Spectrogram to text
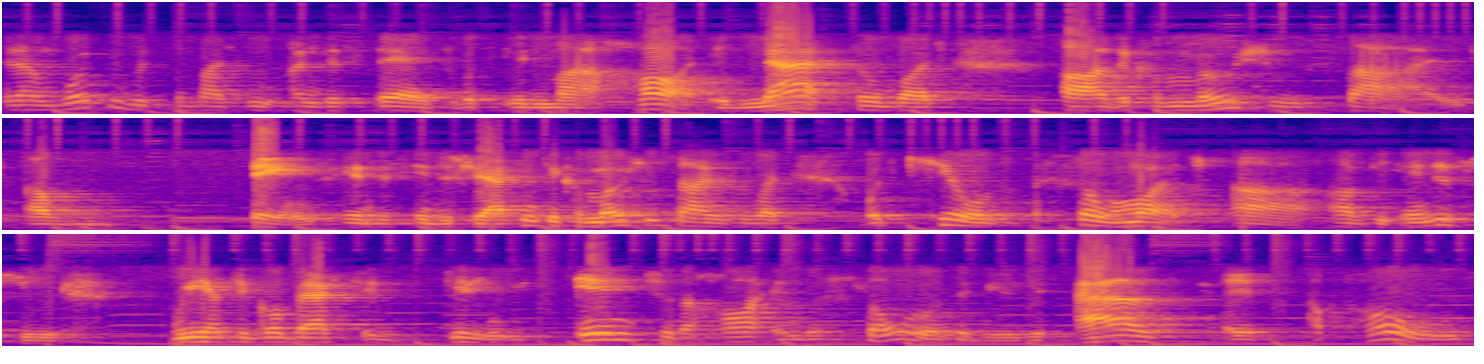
that I'm working with somebody who understands what's in my heart and not so much uh, the commercial side of things in this industry. I think the commercial side is what what kills so much uh, of the industry. We have to go back to getting into the heart and the soul of the music as opposed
